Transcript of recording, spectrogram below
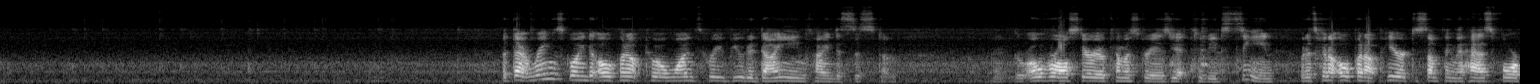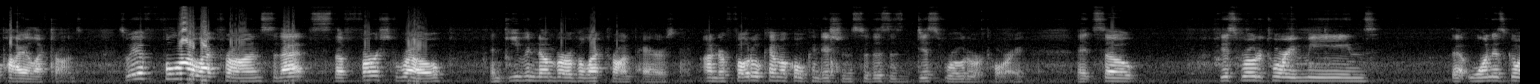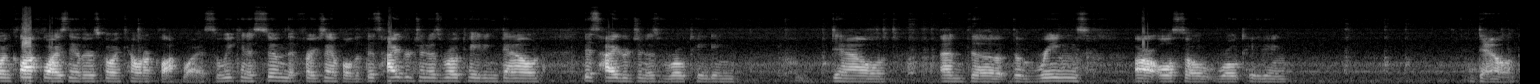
But that ring's going to open up to a 1,3-butadiene kind of system. The overall stereochemistry is yet to be seen, but it's going to open up here to something that has 4 pi electrons. So we have 4 electrons, so that's the first row, an even number of electron pairs, under photochemical conditions, so this is disrotatory. And so disrotatory means that one is going clockwise and the other is going counterclockwise. So we can assume that, for example, that this hydrogen is rotating down, this hydrogen is rotating down, and the, the rings are also rotating down.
